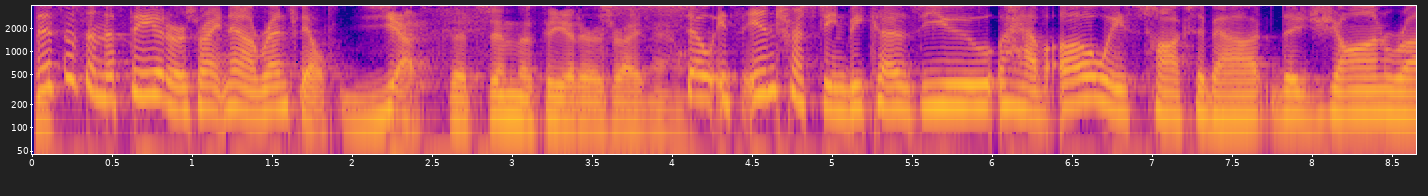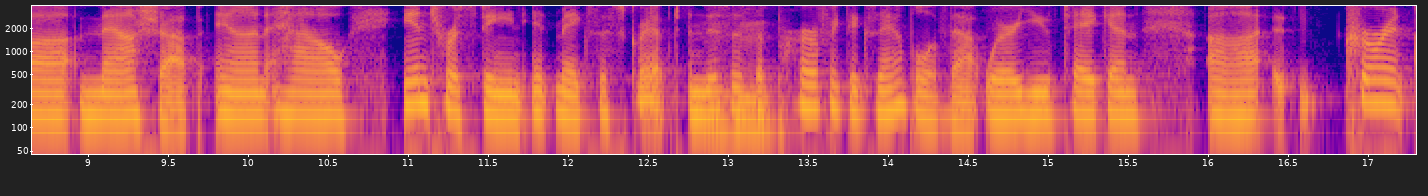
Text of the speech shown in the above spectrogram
This is in the theaters right now, Renfield. Yes, it's in the theaters right now. So it's interesting because you have always talked about the genre mashup and how interesting it makes a script. And this is the mm-hmm. perfect example of that, where you've taken uh, current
